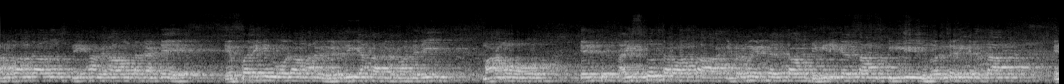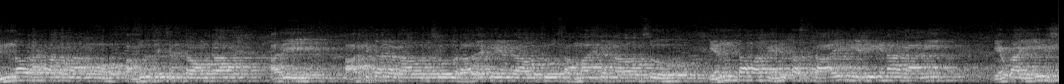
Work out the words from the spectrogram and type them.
అనుబంధాలు స్నేహం ఎలా ఉంటుందంటే ఎప్పటికీ కూడా మనం విడదీయాలన్నటువంటిది మనము టెన్త్ హై స్కూల్ తర్వాత ఇంటర్మీడియట్ వెళ్తాం డిగ్రీకి వెళ్తాం పీజీ యూనివర్సిటీకి వెళ్తాం. ఎన్నో రకాల మనము అభివృద్ధి చెందుతూ ఉంటాం. అది ఆర్థికంగా కావచ్చు రాజకీయం కావచ్చు సామాజికంగా కావచ్చు ఎంత మనం ఎంత స్థాయికి ఎదిగినా కానీ ఒక ఈర్ష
